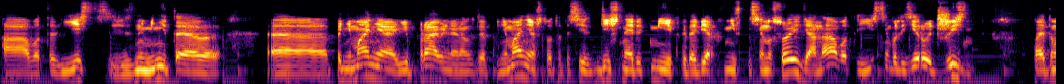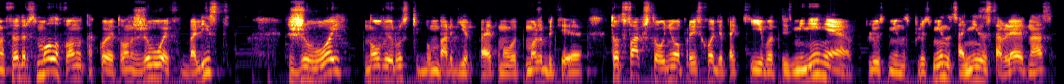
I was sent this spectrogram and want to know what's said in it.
А вот есть знаменитое э, понимание и правильное, на мой взгляд, понимание, что вот эта сердечная аритмия, когда вверх-вниз по синусоиде, она вот и символизирует жизнь. Поэтому Федор Смолов, он вот такой, это он живой футболист, живой новый русский бомбардир. Поэтому вот, может быть, э, тот факт, что у него происходят такие вот изменения, плюс-минус, плюс-минус, они заставляют нас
